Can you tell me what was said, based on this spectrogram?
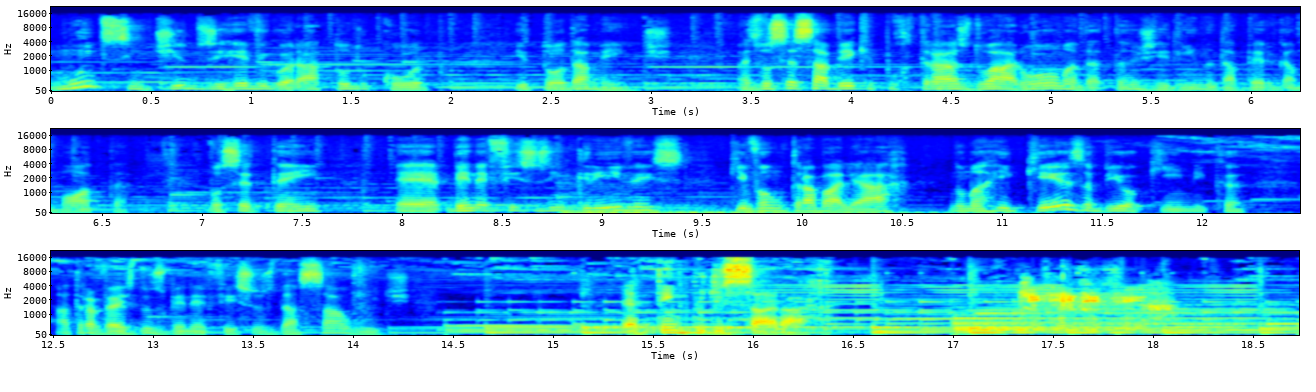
muitos sentidos e revigorar todo o corpo e toda a mente. Mas você sabia que por trás do aroma da tangerina, da bergamota, você tem é, benefícios incríveis que vão trabalhar numa riqueza bioquímica através dos benefícios da saúde. É tempo de sarar, de reviver.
